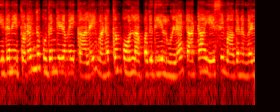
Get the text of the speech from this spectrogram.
இதனைத் தொடர்ந்து புதன்கிழமை காலை வணக்கம் போல் அப்பகுதியில் உள்ள டாடா ஏசி வாகனங்கள்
